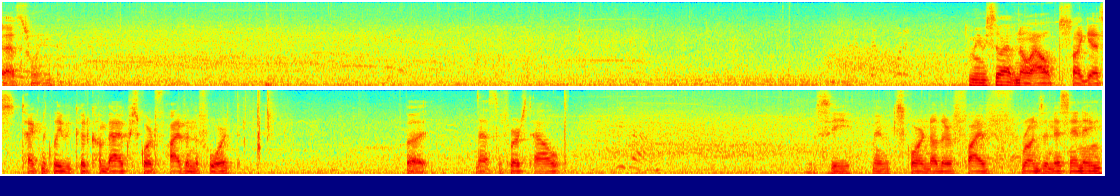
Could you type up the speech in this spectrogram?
Bad swing. I mean, we still have no outs, so I guess technically we could come back. We scored five in the fourth. But that's the first out. Let's see. Maybe we can score another five runs in this inning.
